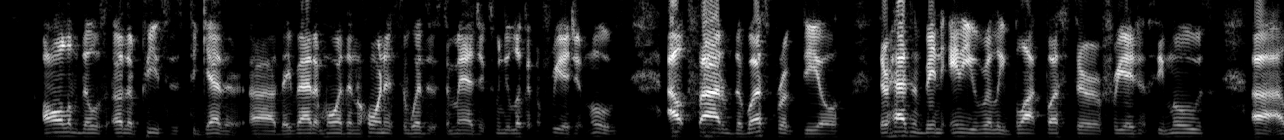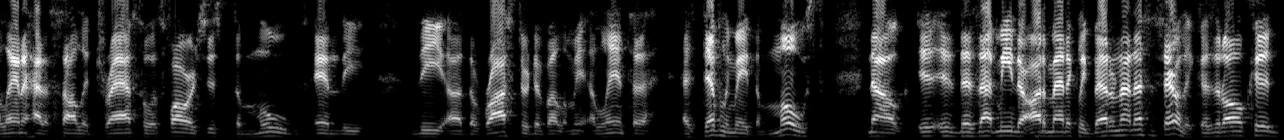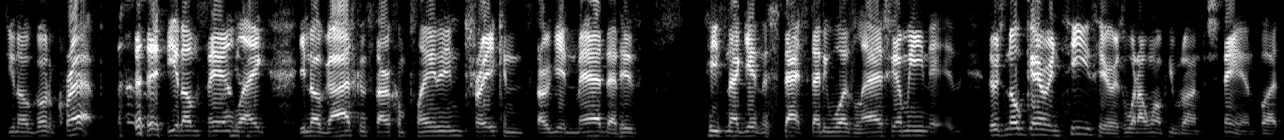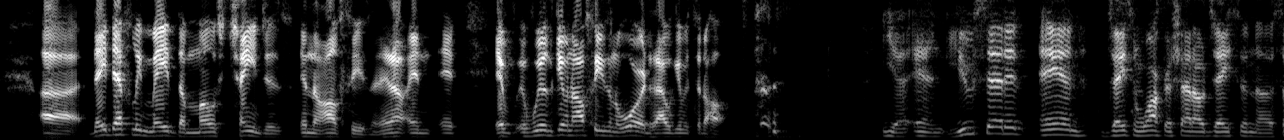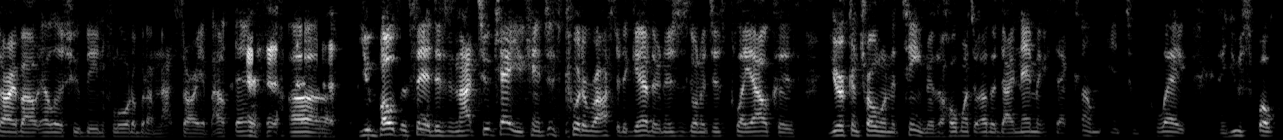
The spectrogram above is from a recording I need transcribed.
all of those other pieces together. Uh, they've added more than the Hornets, the Wizards, the Magics. When you look at the free agent moves outside of the Westbrook deal, there hasn't been any really blockbuster free agency moves. Uh, Atlanta had a solid draft, so as far as just the moves and the the uh, the roster development, Atlanta has definitely made the most. Now, is, is, does that mean they're automatically better? Not necessarily, because it all could, you know, go to crap. you know what I'm saying? Yeah. Like, you know, guys can start complaining. Trae can start getting mad that his he's not getting the stats that he was last year. I mean, it, there's no guarantees here, is what I want people to understand. But uh, they definitely made the most changes in the offseason. And, and if, if, if we was giving offseason awards, I would give it to the Hawks. Yeah, and you said it, and Jason Walker. Shout out Jason. Uh, sorry about LSU being Florida, but I'm not sorry about that. uh, you both have said this is not 2K. You can't just put a roster together and it's just going to just play out because you're controlling the team. There's a whole bunch of other dynamics that come into play, and you spoke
